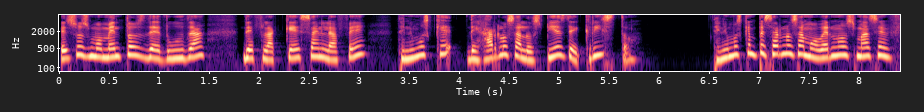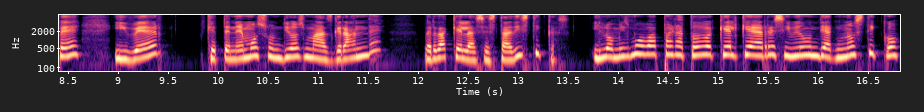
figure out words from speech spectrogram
Esos momentos de duda, de flaqueza en la fe, tenemos que dejarlos a los pies de Cristo. Tenemos que empezarnos a movernos más en fe y ver que tenemos un Dios más grande, ¿verdad?, que las estadísticas. Y lo mismo va para todo aquel que ha recibido un diagnóstico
